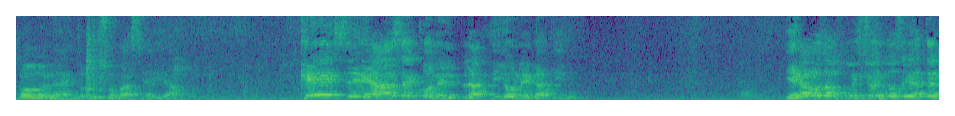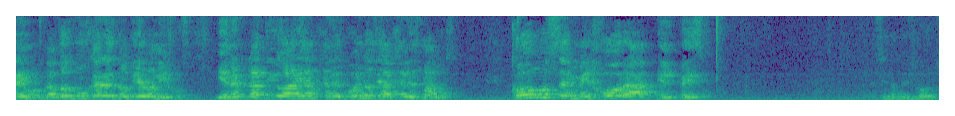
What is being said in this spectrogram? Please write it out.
toda la introducción va hacia allá. ¿Qué se hace con el platillo negativo? Llegamos al juicio, entonces ya tenemos, las dos mujeres nos dieron hijos. Y en el platillo hay ángeles buenos y ángeles malos. ¿Cómo se mejora el peso? Haciendo mitzvot.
